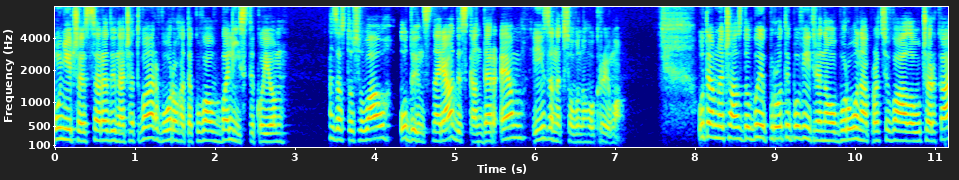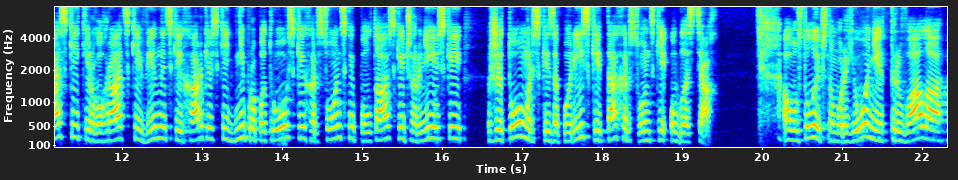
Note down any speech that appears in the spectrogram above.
У ніч із середи четвер ворог атакував балістикою. Застосував один снаряд Іскандер М із анексованого Криму. У темний час доби протиповітряна оборона працювала у Черкаській, Кіровоградській, Вінницькій, Харківській, Дніпропетровській, Херсонській, Полтавській, Чернігівській, Житомирській, Запорізькій та Херсонській областях. А у столичному регіоні тривала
